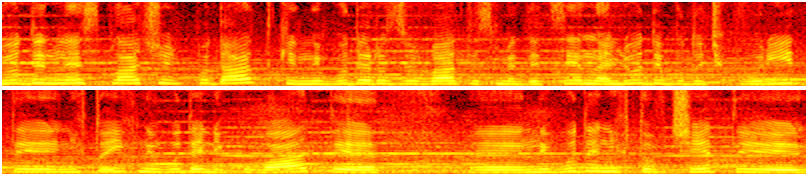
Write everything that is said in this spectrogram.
Люди не сплачують податки, не буде розвиватись медицина. Люди будуть хворіти, ніхто їх не буде лікувати, е, не буде ніхто вчити,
